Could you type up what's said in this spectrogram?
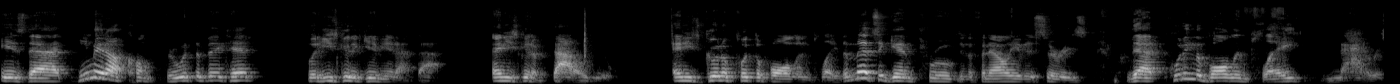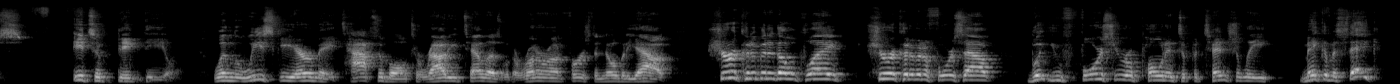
is that he may not come through with the big hit, but he's going to give you an at bat. And he's going to battle you. And he's going to put the ball in play. The Mets again proved in the finale of this series that putting the ball in play matters. It's a big deal. When Luis Guillorme taps the ball to Rowdy Tellez with a runner on first and nobody out, sure it could have been a double play, Sure, it could have been a force out, but you force your opponent to potentially make a mistake.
